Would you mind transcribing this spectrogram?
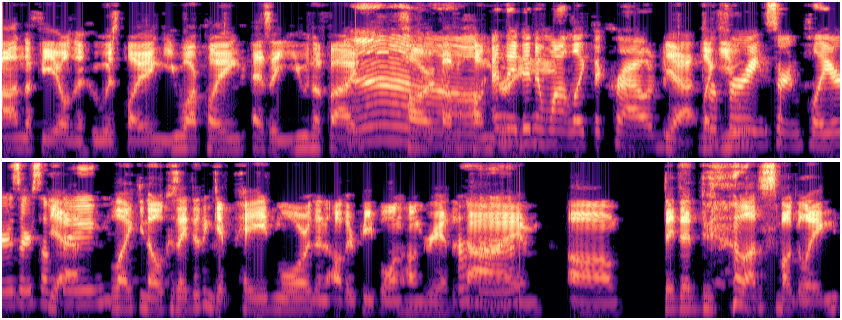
on the field and who is playing, you are playing as a unified part of Hungary. And they didn't want like the crowd yeah, like you preferring certain players or something. Yeah, like you know, because they didn't get paid more than other people in Hungary at the Uh-huh. time. Um, they did do a lot of smuggling.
